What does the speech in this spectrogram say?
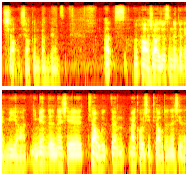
小小，跟班这样子。啊，很好笑的就是那个 MV 啊，里面的那些跳舞跟 Michael 一起跳舞的那些人，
